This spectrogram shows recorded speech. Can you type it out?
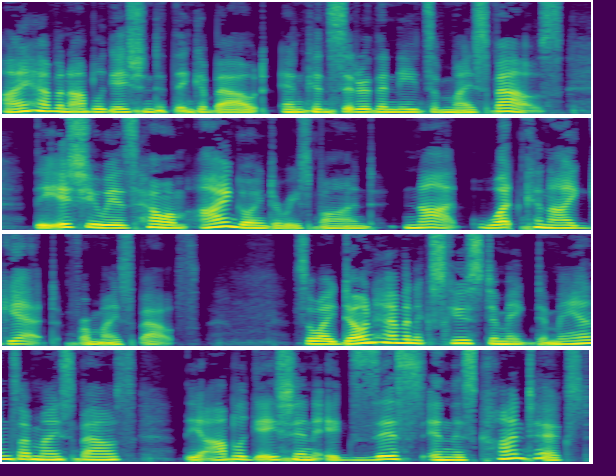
I have an obligation to think about and consider the needs of my spouse. The issue is how am I going to respond, not what can I get from my spouse. So I don't have an excuse to make demands on my spouse. The obligation exists in this context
